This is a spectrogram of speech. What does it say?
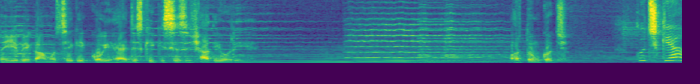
उसने ये भी कहा मुझसे कि कोई है जिसकी किसी से शादी हो रही है। और तुम कुछ? कुछ क्या?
